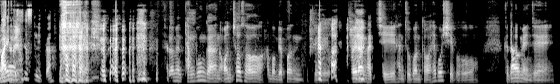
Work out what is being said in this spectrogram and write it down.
마이크 되네요. 사셨으니까. 네. 그러면 당분간 얹혀서 한번 몇 번 그 저희랑 같이 한 두 번 더 해 보시고 그 다음에 인제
